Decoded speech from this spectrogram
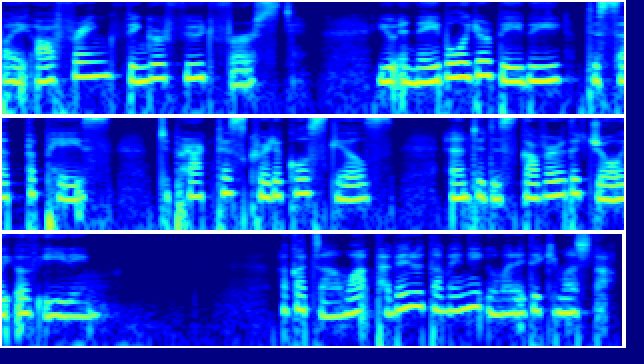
By offering finger food first, you enable your baby to set the pace, to practice critical skills, and to discover the joy of eating. 赤ちゃんは食べるために生まれてきました。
